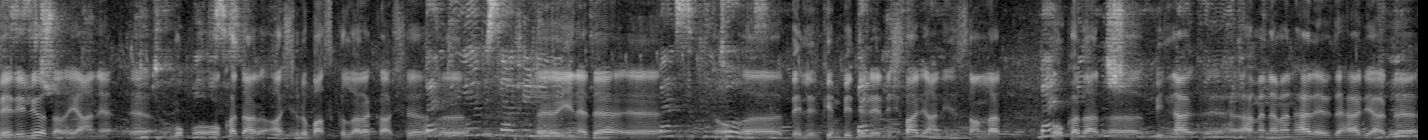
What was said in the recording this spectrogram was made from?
Veriliyor da yani e, bu o kadar aşırı baskılara karşı e, e, yine de e, e, belirgin bir direniş var yani insanlar o kadar e, binler e, hemen hemen her evde her yerde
